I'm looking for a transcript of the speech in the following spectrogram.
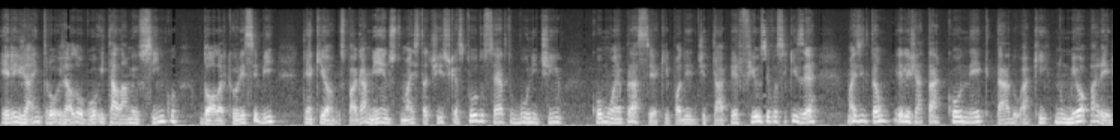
ele já entrou, já logou e está lá meus 5 dólares que eu recebi. Tem aqui ó, os pagamentos, mais estatísticas, tudo certo, bonitinho como é para ser. Aqui pode editar perfil se você quiser, mas então ele já está conectado aqui no meu aparelho.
